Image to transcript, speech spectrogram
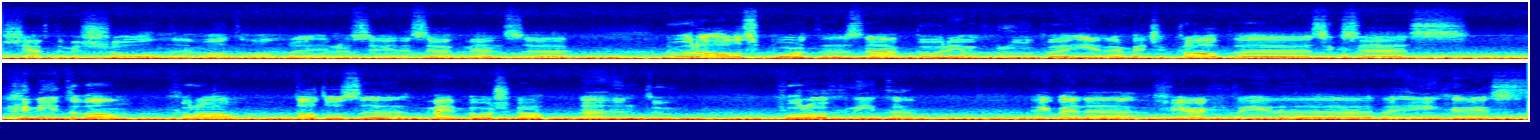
chef de mission en wat andere NOC-NSF mensen. Dan worden alle sporters naar het podium geroepen, iedereen een beetje klappen, succes. Genieten van, vooral. Dat was mijn boodschap naar hen toe. Vooral genieten. Ik ben vier jaar geleden daarheen geweest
